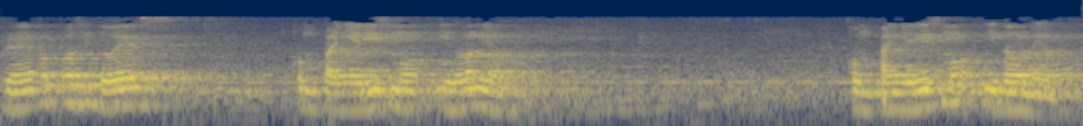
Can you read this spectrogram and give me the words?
primer propósito es compañerismo idóneo. Compañerismo idóneo.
